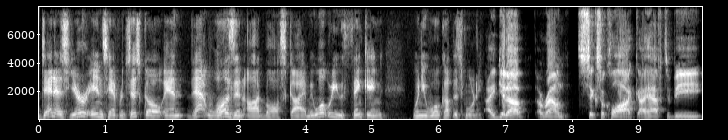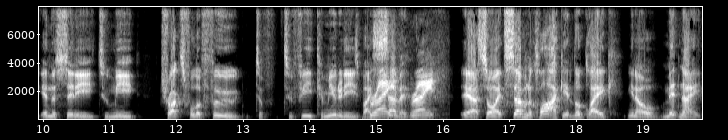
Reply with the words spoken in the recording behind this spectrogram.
Dennis, you're in San Francisco, and that was an oddball sky. I mean, what were you thinking when you woke up this morning? I get up around six o'clock. I have to be in the city to meet trucks full of food to to feed communities by right, seven. Right. Yeah. So at seven o'clock, it looked like you know midnight.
